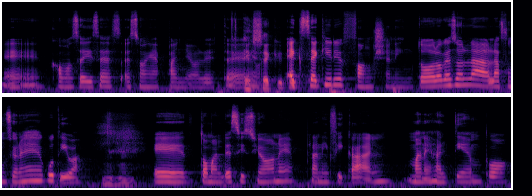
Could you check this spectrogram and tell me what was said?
eh, ¿cómo se dice eso en español? Este, executive. functioning, todo lo que son las funciones ejecutivas. Eh, tomar decisiones, planificar, manejar tiempo.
